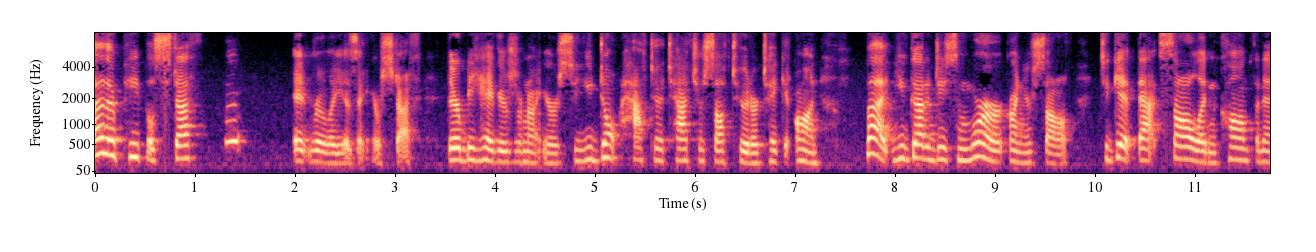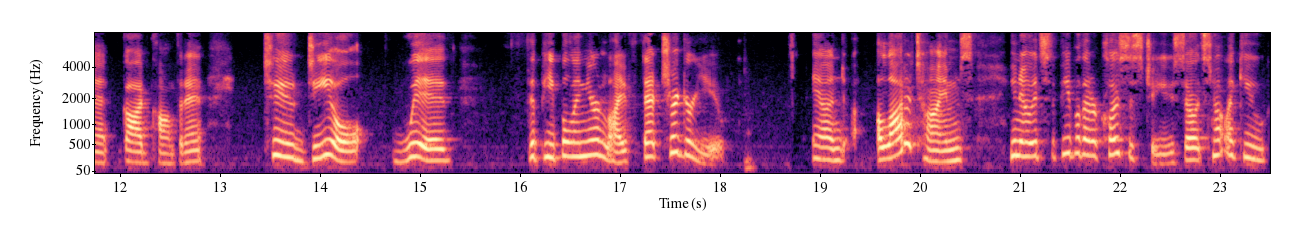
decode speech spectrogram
other people's stuff, hmm, it really isn't your stuff. Their behaviors are not yours. So you don't have to attach yourself to it or take it on. But you've got to do some work on yourself to get that solid and confident, God confident, to deal with the people in your life that trigger you. And a lot of times, you know, it's the people that are closest to you. So it's not like you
